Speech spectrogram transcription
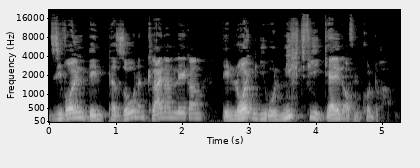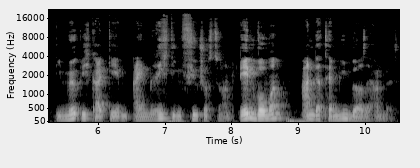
sie wollen den Personen, Kleinanlegern, den Leuten, die wo nicht viel Geld auf dem Konto haben, die Möglichkeit geben, einen richtigen Futures zu handeln. Den, wo man an der Terminbörse handelt.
